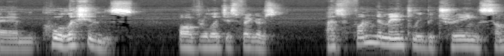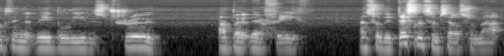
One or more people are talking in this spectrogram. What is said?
um, coalitions of religious figures as fundamentally betraying something that they believe is true about their faith. And so they distance themselves from that,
